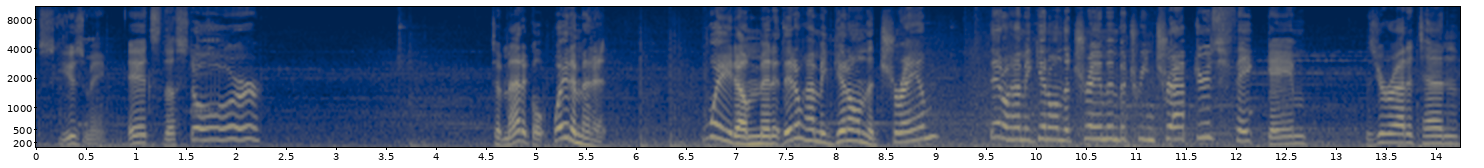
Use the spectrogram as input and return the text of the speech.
Excuse me. It's the store! To medical. Wait a minute! Wait a minute, they don't have me get on the tram? They don't have me get on the tram in between chapters? Fake game. Zero out of ten.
